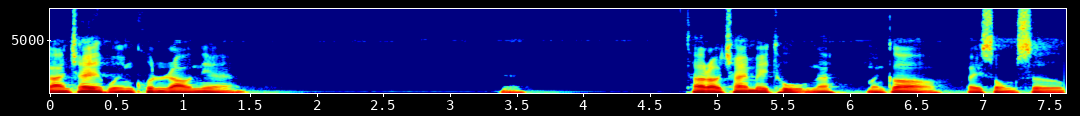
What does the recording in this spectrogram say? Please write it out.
การใช้เหตุผลคนเราเนี่ย นะถ้าเราใช้ไม่ถูกนะ มันก็ไปส่งเสริม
